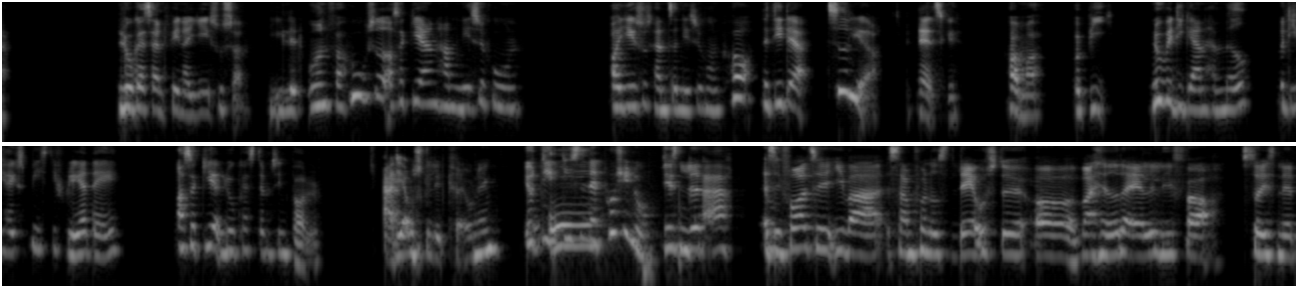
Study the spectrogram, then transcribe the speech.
er. Lukas han finder Jesus sådan lige lidt uden for huset, og så giver han ham nissehuen. Og Jesus han tager nissehuen på, da de der tidligere spedalske kommer forbi. Nu vil de gerne have med, for de har ikke spist i flere dage. Og så giver Lukas dem sin bolle. Ja, de er måske lidt krævende, ikke? Jo, de, de er sådan lidt pushy nu. De er sådan lidt... Ja. Altså i forhold til, at I var samfundets laveste, og var hadet af alle lige før, så er I sådan lidt,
